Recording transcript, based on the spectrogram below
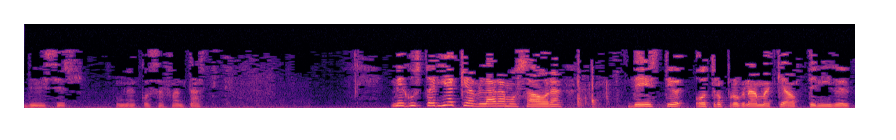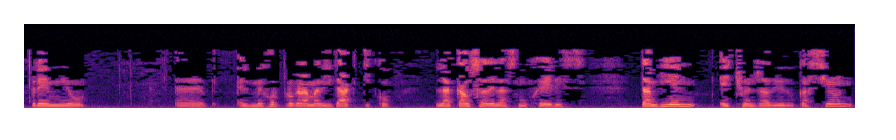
debe ser una cosa fantástica. Me gustaría que habláramos ahora de este otro programa que ha obtenido el premio, eh, el mejor programa didáctico, La causa de las mujeres también hecho en radioeducación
